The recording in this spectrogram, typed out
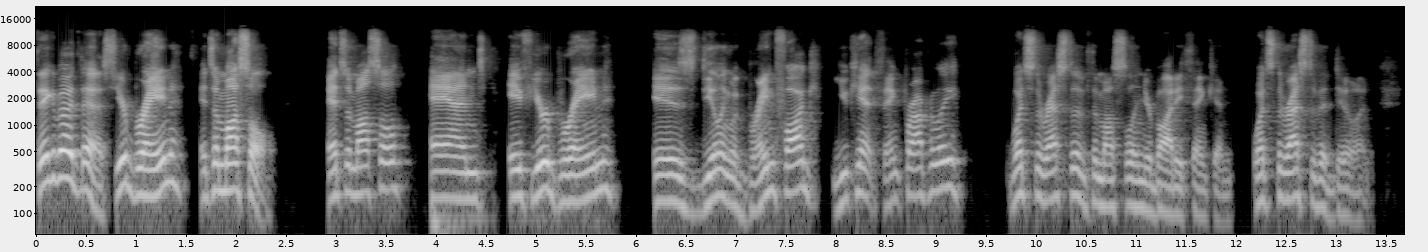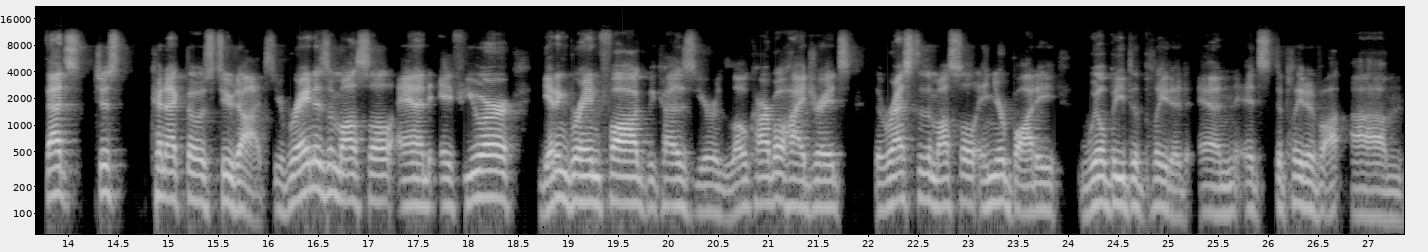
Think about this your brain, it's a muscle. It's a muscle. And if your brain is dealing with brain fog, you can't think properly. What's the rest of the muscle in your body thinking? What's the rest of it doing? That's just connect those two dots. Your brain is a muscle. And if you're getting brain fog because you're low carbohydrates, the rest of the muscle in your body will be depleted and it's depleted of um,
